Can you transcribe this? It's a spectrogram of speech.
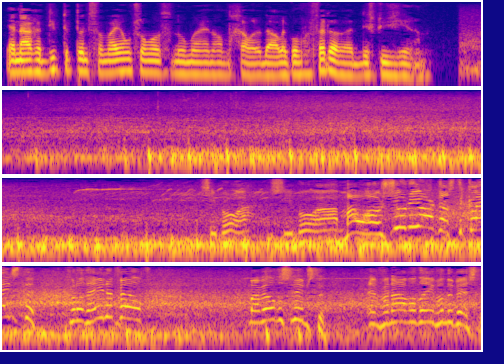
ja, naar het dieptepunt van mij, om het zo maar te noemen. En dan gaan we er dadelijk over verder uh, discussiëren. Sibora, Sibora, Mauro Junior, dat is de kleinste van het hele veld. Maar wel de slimste. En vanavond een van de beste.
